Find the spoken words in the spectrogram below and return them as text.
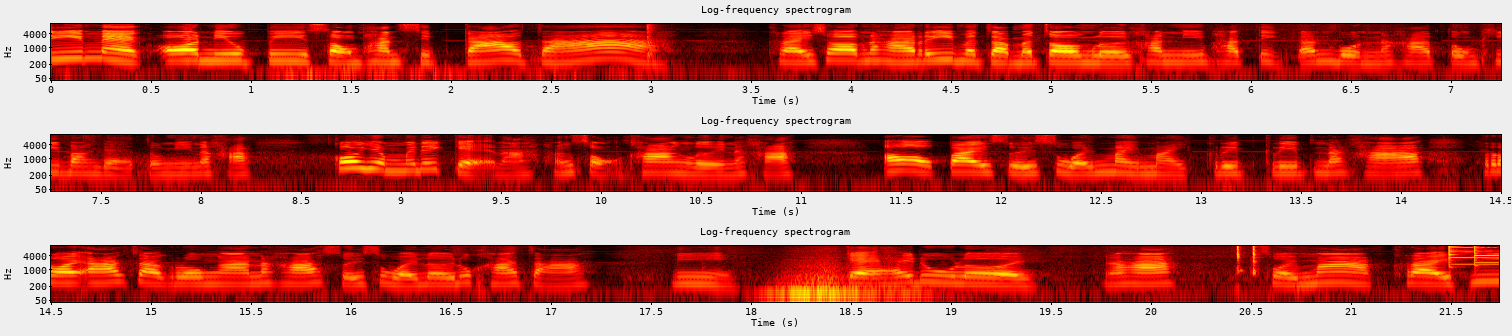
D-Max All New ปี 2019 จ้า ใครชอบนะคะ รีบมาจับมาจองเลย คันนี้พลาสติกด้านบนนะคะ ตรงที่บางแดดตรงนี้นะคะ ก็ยังไม่ได้แกะนะ ทั้งสองข้างเลยนะคะ เอาออกไปสวยๆ ใหม่ๆ กริบๆนะคะ รอยอาร์คจากโรงงานนะคะ สวยๆ เลยลูกค้าจ๋านี่ แกะให้ดูเลยนะคะ สวยมากใครที่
